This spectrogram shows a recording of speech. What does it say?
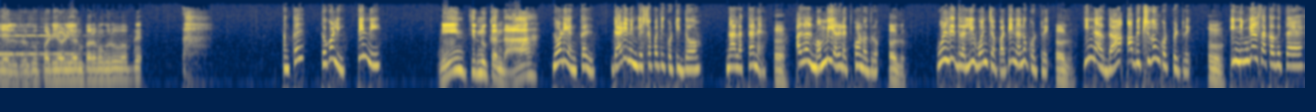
ಎಲ್ರಿಗೂ ಪಡಿಯೋಳಿಯೋನ್ ಪರಮಗುರು ಒಬ್ನೇ. ಅಂಕಲ್ ತಗೊಳ್ಳಿ ತಿನ್ನಿ. ನೀನ್ ತಿನ್ನು ಕಂದ. ನೋಡಿ ಅಂಕಲ್ ಡ್ಯಾಡಿ ನಿಮ್ಗೆ ಎಷ್ಟ್ ಚಪಾತಿ ಕೊಟ್ಟಿದ್ದು? ನಾಲ್ಕ್ ತಾನೆ. ಹ, ಅದ್ರಲ್ಲಿ ಮಮ್ಮಿ ಎರಡ್ ಎತ್ಕೊಂಡೋದ್ರು. ಹೌದು. ಉಳ್ದಿದ್ರಲ್ಲಿ ಒಂದ್ ಚಪಾತಿ ನನಗ್ ಕೊಟ್ರಿ. ಹೌದು. ಇನ್ನರ್ಧ ಆ ಭಿಕ್ಷುಗನ್ ಕೊಟ್ಬಿಟ್ರಿ. ಹ್ಮ್. ಇನ್ ನಿಮ್ಗೆಲ್ ಸಾಕಾಗುತ್ತೆ?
